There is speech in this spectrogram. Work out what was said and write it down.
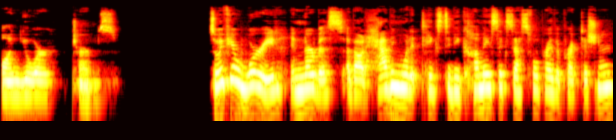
on your terms. So, if you're worried and nervous about having what it takes to become a successful private practitioner,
